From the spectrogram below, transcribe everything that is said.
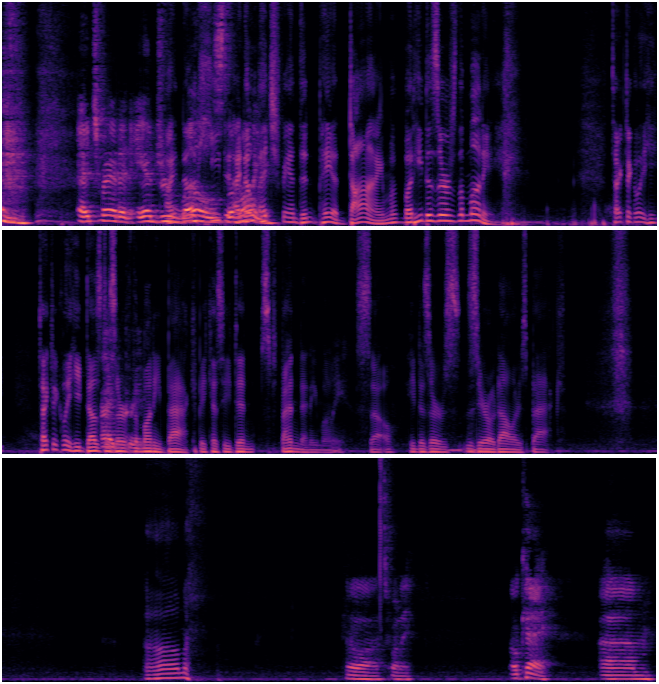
Edge fan and Andrew I know he Wells. did, I know. Edge fan didn't pay a dime, but he deserves the money. technically, he technically he does deserve the money back because he didn't spend any money, so he deserves zero dollars back. Um, Oh, that's funny. Okay. Um,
